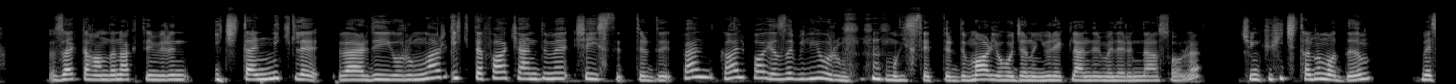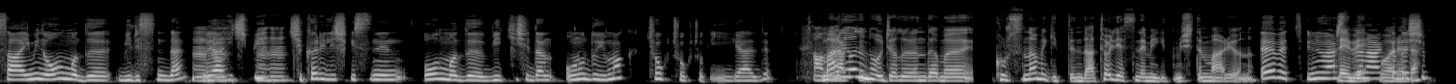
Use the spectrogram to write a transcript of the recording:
Özellikle Handan Akdemir'in içtenlikle verdiği yorumlar ilk defa kendime şey hissettirdi. Ben galiba yazabiliyorum mu hissettirdi Mario Hoca'nın yüreklendirmelerinden sonra. Çünkü hiç tanımadığım, mesaimin olmadığı birisinden veya hiçbir çıkar ilişkisinin olmadığı bir kişiden onu duymak çok çok çok iyi geldi. Mario'nun Akdemir- hocalığında mı, kursuna mı gittin de, atölyesine mi gitmiştin Mario'nun? Evet, üniversiteden Levi arkadaşım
